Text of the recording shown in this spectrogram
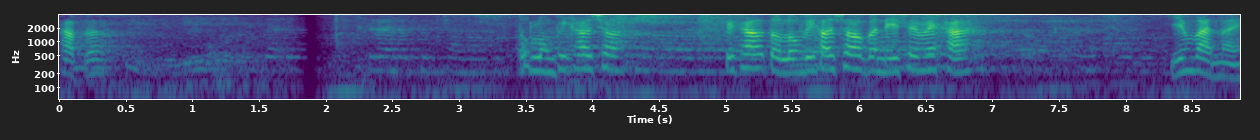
ขับแล้วตกลงพี่ข้าวชอบ พี่ข้าวตกลงพี่ข้าวชอบวันนี้ใช่ไหมคะ ยิ้มหวานหน่อย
